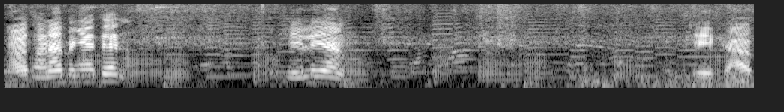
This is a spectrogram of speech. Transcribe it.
เอาทางนั้นเป็นไงเต้นโอเคหรือยังโอเคครับ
